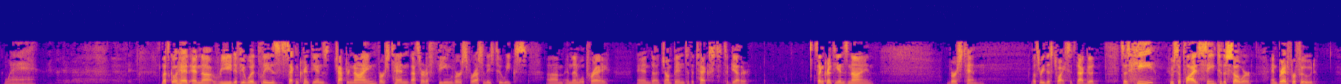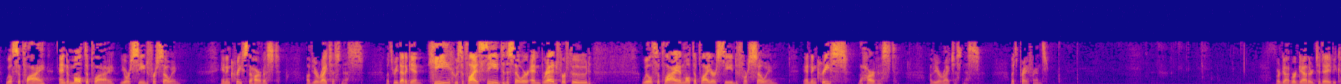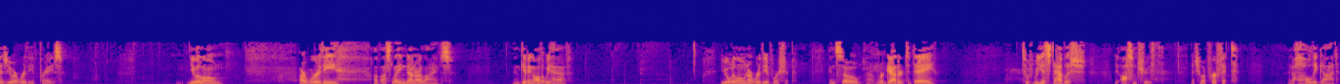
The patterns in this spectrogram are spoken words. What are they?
Wah. Let's go ahead and uh, read, if you would, please, 2 Corinthians chapter 9, verse 10. That's sort of a theme verse for us in these two weeks. Um, and then we'll pray and uh, jump into the text together. 2 Corinthians 9, verse 10. Let's read this twice. It's that good. It says, He who supplies seed to the sower and bread for food will supply and multiply your seed for sowing and increase the harvest of your righteousness. Let's read that again. He who supplies seed to the sower and bread for food will supply and multiply your seed for sowing and increase the harvest of your righteousness. Let's pray, friends. Lord God, we're gathered today because you are worthy of praise. You alone are worthy of us laying down our lives and giving all that we have. You alone are worthy of worship. And so uh, we're gathered today to reestablish the awesome truth that you are perfect and a holy God,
